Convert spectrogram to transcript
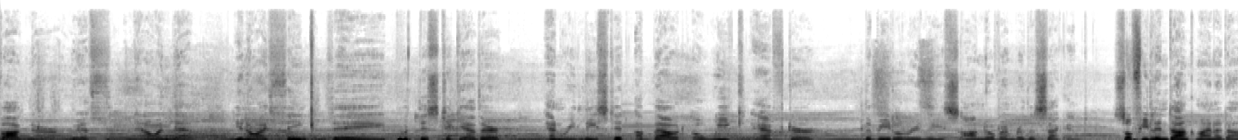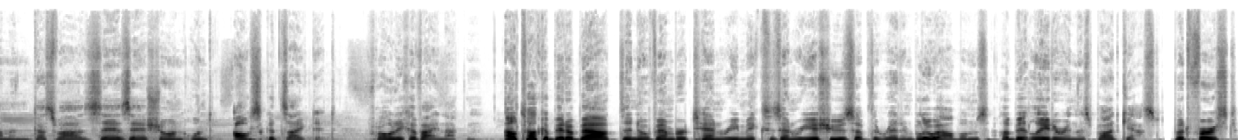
Wagner with Now and Then. You know, I think they put this together and released it about a week after the Beatle release on November the 2nd. So vielen Dank, meine Damen. Das war sehr, sehr schön und ausgezeichnet. Fröhliche Weihnachten. I'll talk a bit about the November 10 remixes and reissues of the Red and Blue albums a bit later in this podcast. But first,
